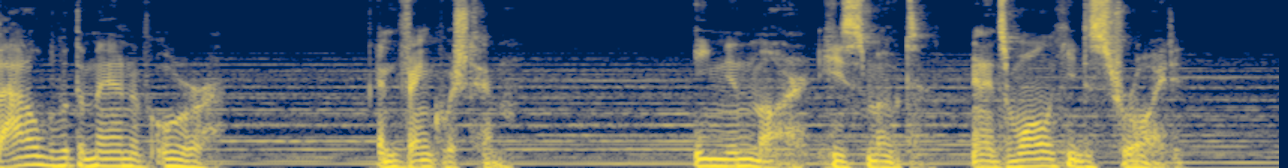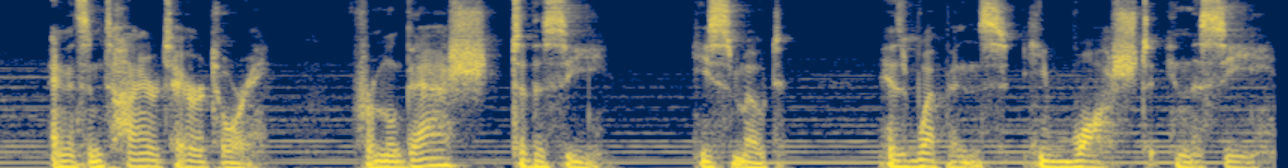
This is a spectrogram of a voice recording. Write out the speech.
battled with the man of Ur, and vanquished him. Enenmar he smote, and its wall he destroyed, and its entire territory, from Lagash to the sea, he smote. His weapons he washed in the sea.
